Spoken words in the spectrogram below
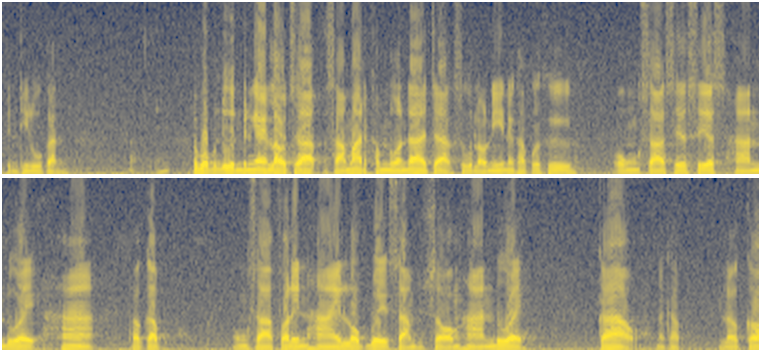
เป็นที่รู้กัน ระบบอื่นๆเป็นไงเราจะสามารถคำนวณได้จากสูตรเหล่านี้นะครับ ก็คือองศาเซลเซียสหารด้วย 5 เท่ากับองศาฟาเรนไฮต์ลบด้วย 32 หารด้วย 9 นะครับ แล้วก็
